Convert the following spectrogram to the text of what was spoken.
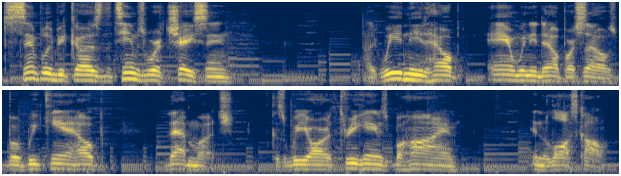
Simply because the teams we're chasing, like, we need help and we need to help ourselves, but we can't help that much because we are three games behind in the loss column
